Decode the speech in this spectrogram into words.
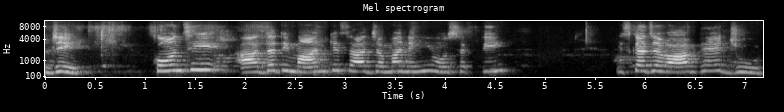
जी। कौन सी आदत ईमान के साथ जमा नहीं हो सकती? इसका जवाब है झूठ।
